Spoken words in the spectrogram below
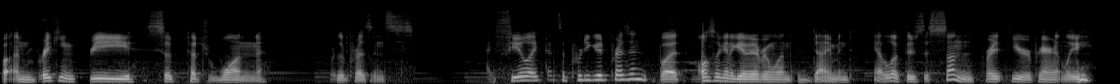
but Unbreaking 3, Silk Touch 1 for the presents. I feel like that's a pretty good present, but I'm also going to give everyone a diamond. Yeah, look, there's the sun right here, apparently.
